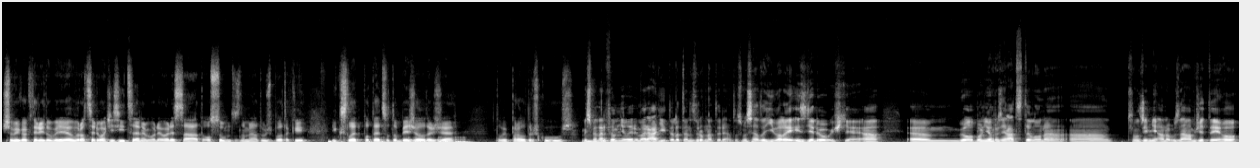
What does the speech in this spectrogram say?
člověka, který to viděl v roce 2000 nebo 98, to znamená, to už bylo taky x let po té, co to běželo, takže to vypadalo trošku hůř. My jsme ten film měli doma rádi, tenhle ten zrovna teda. To jsme se na to dívali i s dědou ještě a um, bylo, on měl hrozně rád Stallona a samozřejmě ano, uznávám, že ty jeho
